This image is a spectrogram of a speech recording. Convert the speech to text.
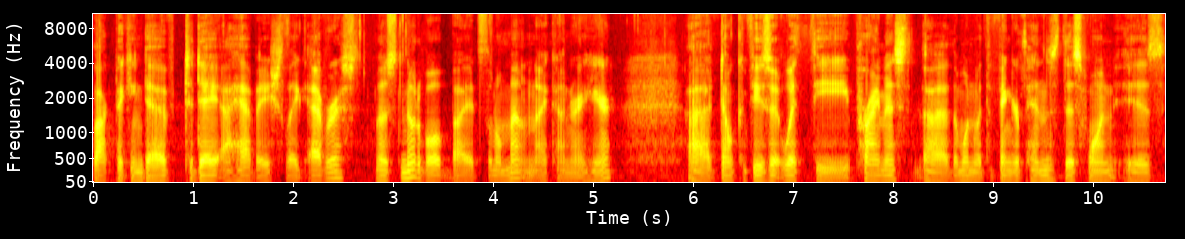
Lockpicking Dev. Today I have a Schlage Everest, most notable by its little mountain icon right here. Uh, don't confuse it with the Primus, uh, the one with the finger pins. This one is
